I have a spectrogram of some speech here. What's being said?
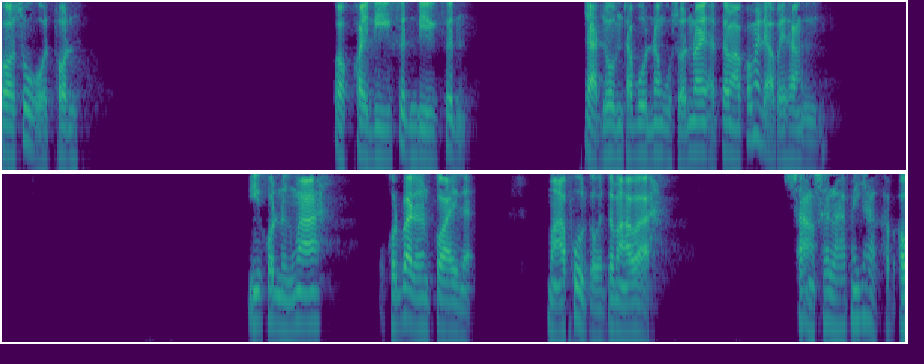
ต่อสู้อดทน ก็ค่อยดีขึ้นดีขึ้น ญาติโยมทำบุญทำกุศลไว้อาตมาก็ไม่ได้เอาไปทางอื่น มีคนหนึ่งมา คนบ้านนันกอยเนี่ยมาพูดกับอาตมาว่า สร้างศาลาไม่ยากครับ เอา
